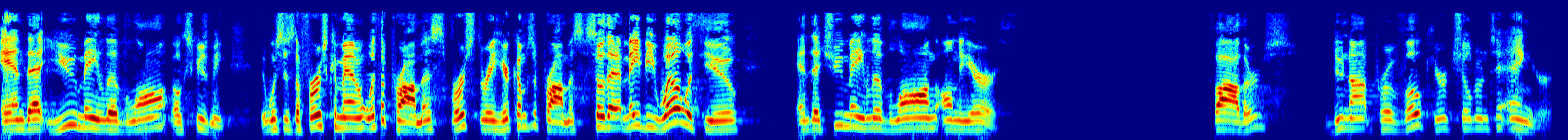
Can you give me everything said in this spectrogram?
And that you may live long, oh, excuse me, which is the first commandment with a promise. Verse 3, here comes the promise. So that it may be well with you and that you may live long on the earth. Fathers, do not provoke your children to anger,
